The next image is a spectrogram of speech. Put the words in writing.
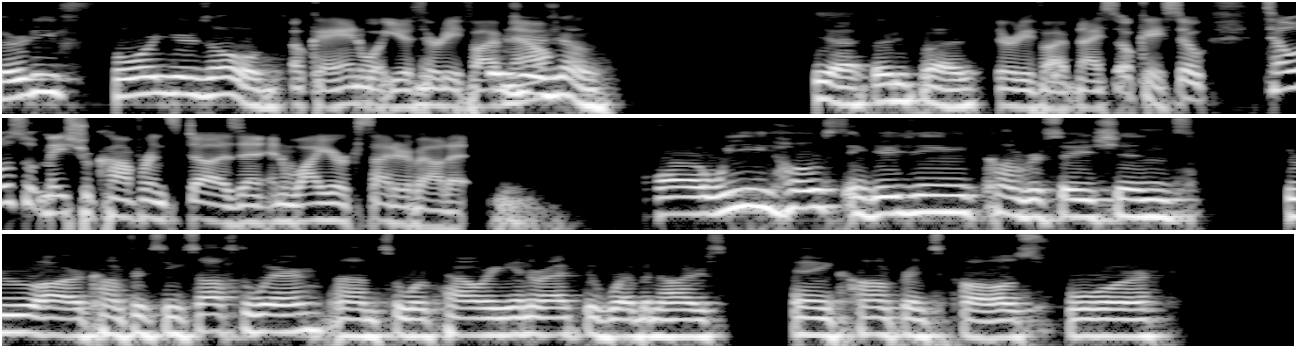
Thirty four years old. Okay, and what, you're 35 now? years young. Yeah, thirty five. 35, nice. Okay, so tell us what Maestro Conference does and, and why you're excited about it. Uh, we host engaging conversations through our conferencing software. Um, so we're powering interactive webinars and conference calls for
